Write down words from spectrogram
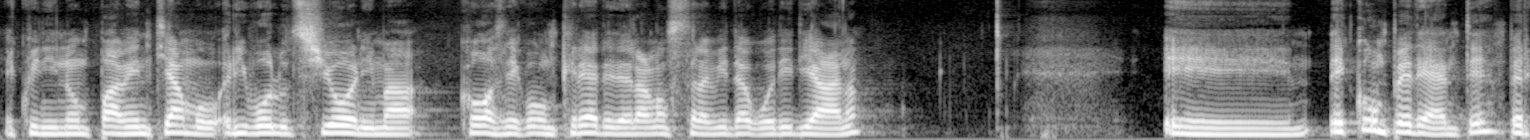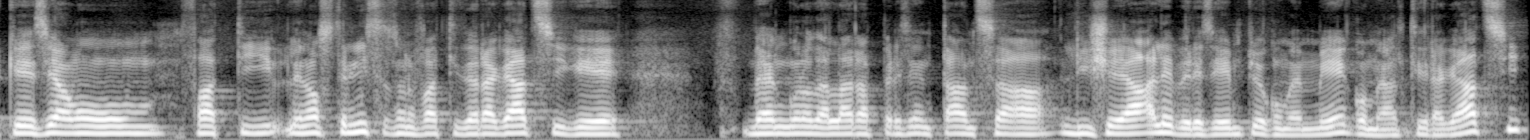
E quindi non paventiamo rivoluzioni ma cose concrete della nostra vita quotidiana e, e competente perché siamo fatti, le nostre liste sono fatte da ragazzi che vengono dalla rappresentanza liceale, per esempio, come me, come altri ragazzi,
